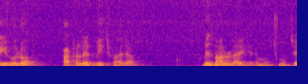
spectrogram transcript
এই হলো কাঁঠালের বীজ ভাজা। বেশ ভালো লাগে খেতে, মুচমুচে।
